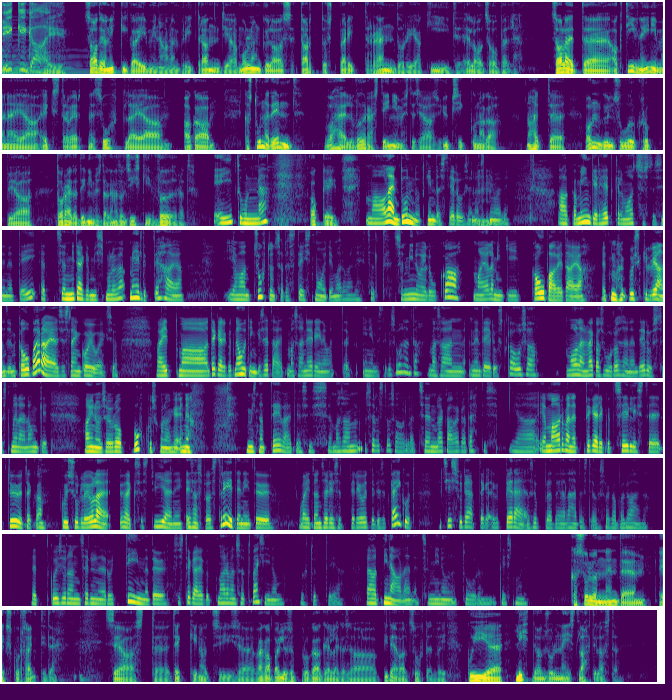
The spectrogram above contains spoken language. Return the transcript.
Ikigai. saade on Ikigai, mina olen Priit Rand ja mul on külas Tartust pärit rändur ja giid Elo Zoobel. sa oled äh, aktiivne inimene ja ekstravertne suhtleja, aga kas tunned end vahel võõraste inimeste seas üksikuna ka? noh, et äh, on küll suur grupp ja toredad inimesed, aga nad on siiski võõrad. ei tunne, okei okay., ma olen tundnud kindlasti elus ennast mm -hmm. niimoodi. aga mingil hetkel ma otsustasin, et ei, et see on midagi, mis mulle me- meeldib teha ja ja ma olen suhtunud sellesse teistmoodi, ma arvan lihtsalt. see on minu elu ka, ma ei ole mingi kaubavedaja, et ma kuskil vean selle kauba ära ja siis lähen koju, eks ju. vaid ma tegelikult naudingi seda, et ma saan erinevate inimestega suhelda, ma saan nende elust ka osa, ma olen väga suur osa nende elust, sest mõnel ongi ainus Euroopa puhkus kunagi, on ju, mis nad teevad ja siis ma saan sellest osa olla, et see on väga-väga tähtis. ja, ja ma arvan, et tegelikult selliste töödega, kui sul ei ole üheksast viieni, esmaspäevast reedeni töö, vaid on sellised perioodilised käigud, et siis sul jääb tegelikult pere ja sõprade ja lähedaste jaoks väga palju aega. et kui sul on selline rutiinne töö, siis tegelikult ma arvan, sa oled väsinum õhtuti ja vähemalt mina olen, et see minu natuur on teistmoodi kas sul on nende ekskursantide seast äh, tekkinud siis äh, väga palju sõpru ka, kellega sa pidevalt suhtled või kui äh, lihtne on sul neist lahti lasta?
